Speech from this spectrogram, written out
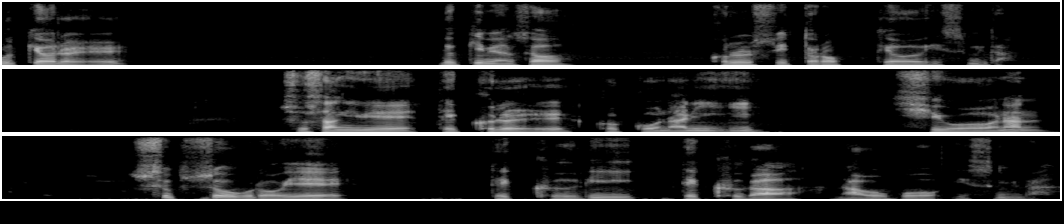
물결을 느끼면서 걸을 수 있도록 되어 있습니다. 수상 위에 데크를 걷고 나니 시원한 숲속으로의 데크리, 데크가 나오고 있습니다.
